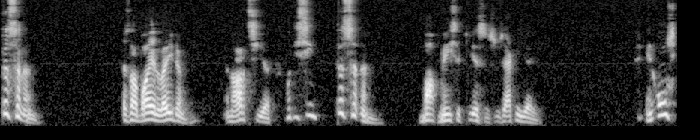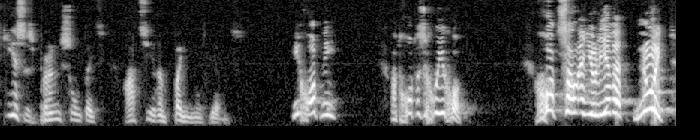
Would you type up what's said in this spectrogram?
Tussenin is daar baie lyding en hartseer. Want jy sien, tussenin maak mense keuses soos ek en jy. En ons keuses bring soms hartseer en pyn in ons lewens. Nie God nie. Want God is 'n goeie God. God sal in jou lewe nooit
